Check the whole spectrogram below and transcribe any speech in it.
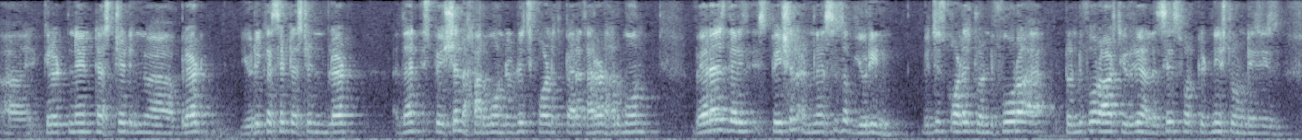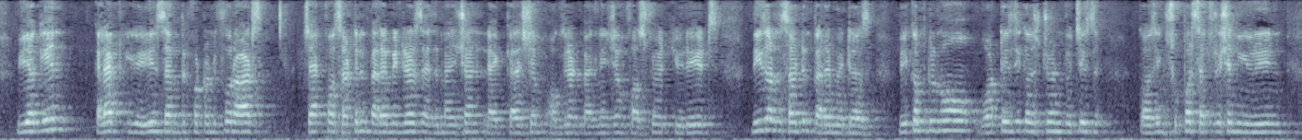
uh, creatinine tested in blood, uric acid tested in blood, then special hormone which is called as parathyroid hormone. Whereas there is special analysis of urine, which is called as 24, uh, 24 hours urine analysis for kidney stone disease. We again collect urine sample for 24 hours, check for certain parameters as I mentioned like calcium, oxalate, magnesium, phosphate, urates. These are the certain parameters. We come to know what is the constituent which is causing supersaturation in urine.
